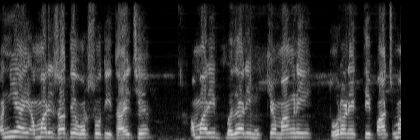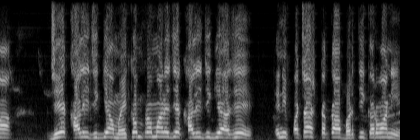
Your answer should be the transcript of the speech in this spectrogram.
અન્યાય અમારી સાથે વર્ષોથી થાય છે. અમારી બધાની મુખ્ય માંગણી ધોરણ એકથી પાંચમાં જે ખાલી જગ્યા મહેકમ પ્રમાણે જે ખાલી જગ્યા છે, એની પચાસ ટકા ભરતી કરવાની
